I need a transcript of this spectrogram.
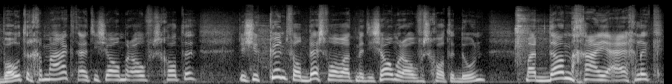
boter gemaakt uit die zomeroverschotten. Dus je kunt wel best wel wat met die zomeroverschotten doen. Maar dan ga je eigenlijk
